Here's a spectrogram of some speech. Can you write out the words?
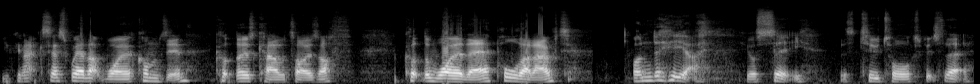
You can access where that wire comes in, cut those cable ties off, cut the wire there, pull that out. Under here, you'll see there's two Torx bits there.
